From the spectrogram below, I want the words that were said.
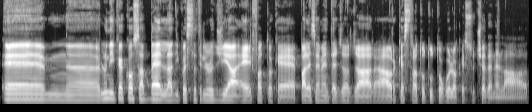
ehm, l'unica cosa bella di questa trilogia è il fatto che palesemente Jar Jar ha orchestrato tutto quello che succede nella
